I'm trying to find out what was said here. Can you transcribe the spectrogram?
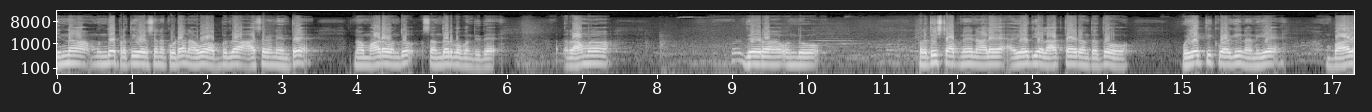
ಇನ್ನು ಮುಂದೆ ಪ್ರತಿ ವರ್ಷನೂ ಕೂಡ ನಾವು ಹಬ್ಬದ ಆಚರಣೆಯಂತೆ ನಾವು ಮಾಡೋ ಒಂದು ಸಂದರ್ಭ ಬಂದಿದೆ. ರಾಮ ದೇವರ ಒಂದು ಪ್ರತಿಷ್ಠಾಪನೆ ನಾಳೆ ಅಯೋಧ್ಯೆಯಲ್ಲಿ ಆಗ್ತಾ ಇರೋಂಥದ್ದು ವೈಯಕ್ತಿಕವಾಗಿ ನನಗೆ ಭಾಳ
